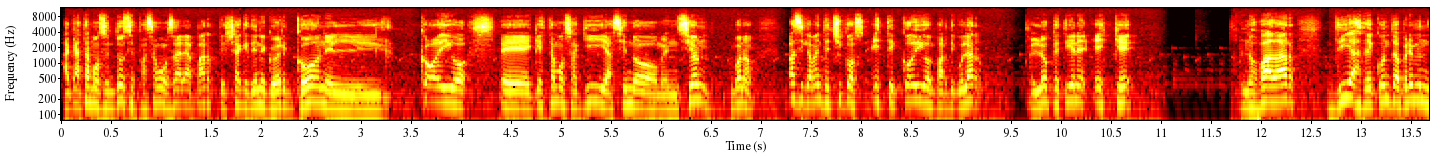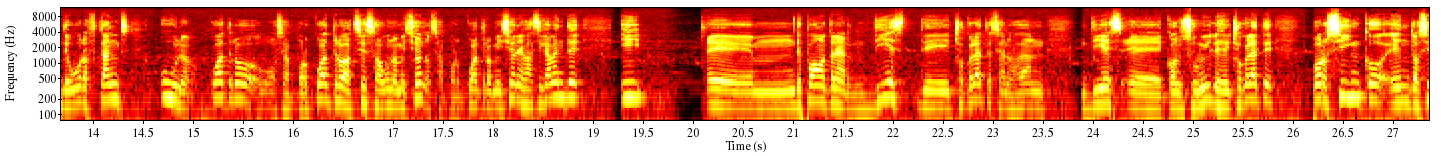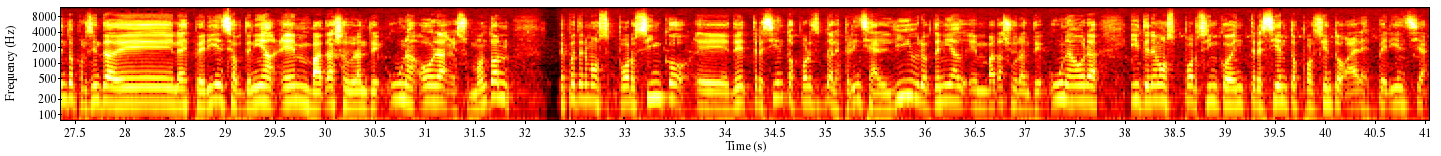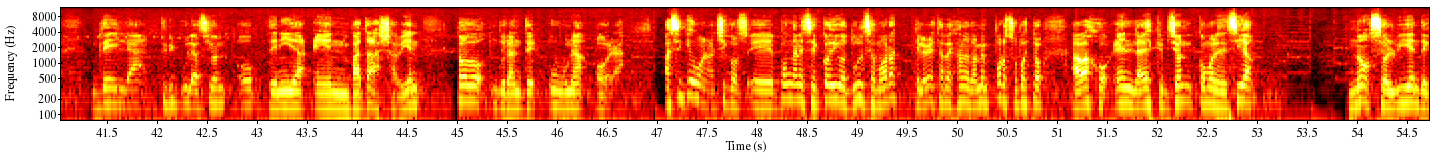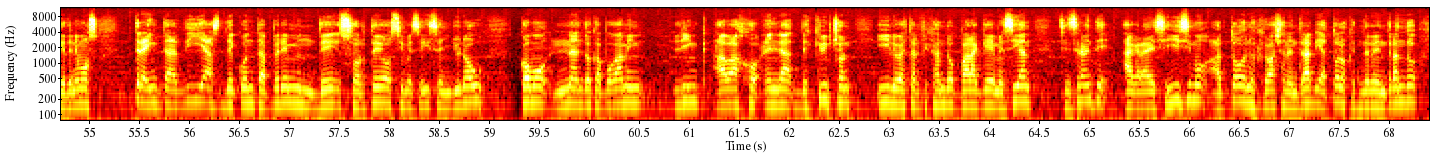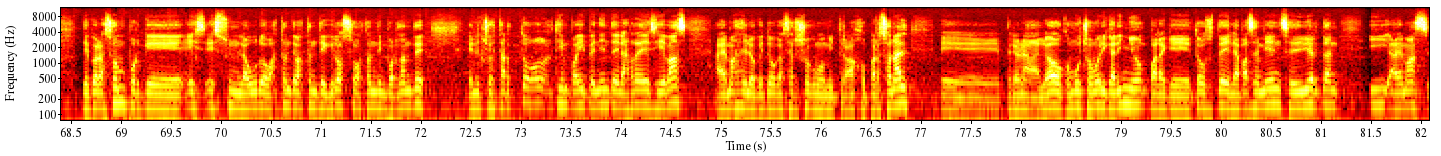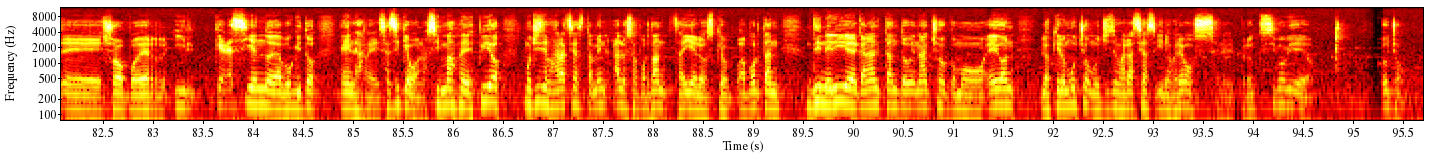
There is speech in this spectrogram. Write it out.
Acá estamos entonces, pasamos a la parte ya que tiene que ver con el código eh, que estamos aquí haciendo mención. Bueno, básicamente chicos, este código en particular lo que tiene es que nos va a dar días de cuenta premium de World of Tanks 1, 4, o sea, por 4 acceso a una misión, o sea, por 4 misiones básicamente, y eh, después vamos a tener 10 de chocolate, o sea, nos dan 10 eh, consumibles de chocolate por 5 en 200% de la experiencia obtenida en batalla durante una hora, es un montón. Después tenemos por 5 eh, de 300% de la experiencia libre obtenida en batalla durante una hora. Y tenemos por 5 en 300% a la experiencia de la tripulación obtenida en batalla. Bien, todo durante una hora. Así que bueno chicos, eh, pongan ese código DulceMora que lo voy a estar dejando también por supuesto abajo en la descripción. Como les decía, no se olviden de que tenemos 30 días de cuenta premium de sorteo si me seguís en YouKnow como Nando Capogaming link abajo en la description y lo voy a estar fijando para que me sigan. Sinceramente agradecidísimo a todos los que vayan a entrar y a todos los que estén entrando de corazón porque es, un laburo bastante, bastante grosso, bastante importante el hecho de estar todo el tiempo ahí pendiente de las redes y demás, además de lo que tengo que hacer yo como mi trabajo personal. Eh, pero nada, lo hago con mucho amor y cariño para que todos ustedes la pasen bien, se diviertan y además eh, yo poder ir creciendo de a poquito en las redes. Así que bueno, sin más me despido. Muchísimas gracias también a los aportantes ahí, a los que aportan dinerillo al canal, tanto Como Egon. Los quiero mucho, muchísimas gracias y nos veremos en el próximo video. Chau, chau.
